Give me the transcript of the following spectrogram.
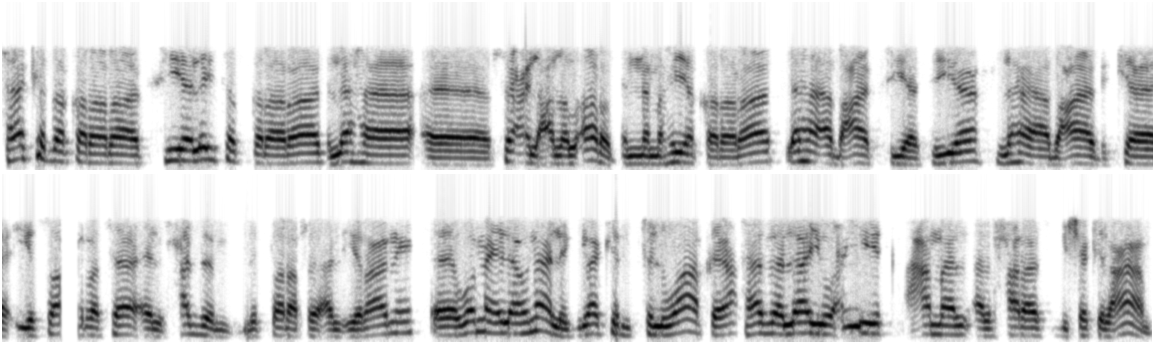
هكذا قرارات هي ليست قرارات لها آه، فعل على الأرض، إنما هي قرارات لها أبعاد سياسية، لها أبعاد كإيصال رسائل حزم للطرف الإيراني آه، وما إلى هنالك، لكن في الواقع هذا لا يعيق عمل الحرس بشكل عام،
